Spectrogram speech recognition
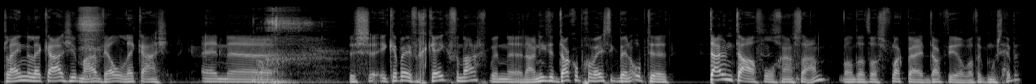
kleine lekkage, maar wel lekkage. En eh, dus eh, ik heb even gekeken vandaag. Ik ben eh, nou niet het dak op geweest. Ik ben op de tuintafel gaan staan, want dat was vlakbij het dakdeel wat ik moest hebben.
